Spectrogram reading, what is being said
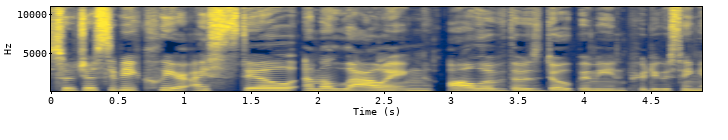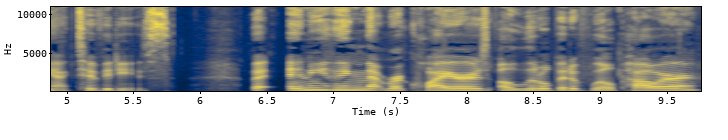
So, just to be clear, I still am allowing all of those dopamine producing activities. But anything that requires a little bit of willpower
